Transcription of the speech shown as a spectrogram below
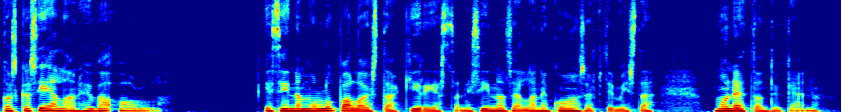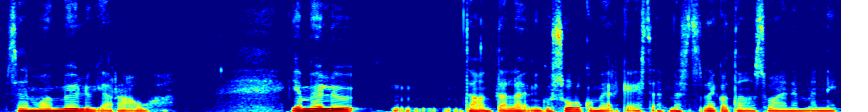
Koska siellä on hyvä olla. Ja siinä mun lupaloistaa kirjassa, niin siinä on sellainen konsepti, mistä monet on tykännyt. Semmoinen möly ja rauha. Ja möly, tämä on tällä niin sulkumerkeistä, että mä sekoitan sua enemmän, niin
